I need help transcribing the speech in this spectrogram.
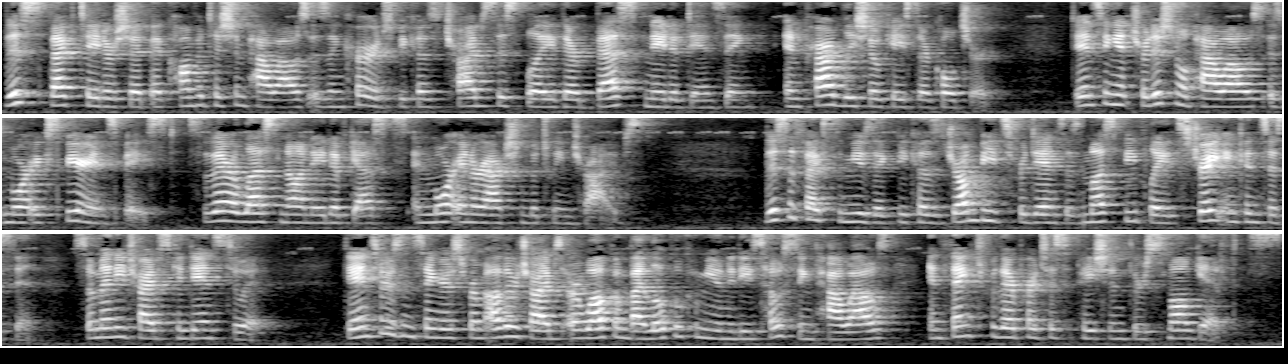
This spectatorship at competition powwows is encouraged because tribes display their best native dancing and proudly showcase their culture. Dancing at traditional powwows is more experience based, so there are less non native guests and more interaction between tribes. This affects the music because drum beats for dances must be played straight and consistent, so many tribes can dance to it. Dancers and singers from other tribes are welcomed by local communities hosting powwows and thanked for their participation through small gifts.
